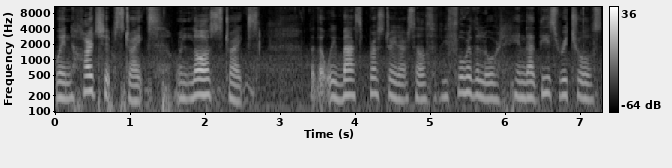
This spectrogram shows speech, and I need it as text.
when hardship strikes, when loss strikes, but that we must prostrate ourselves before the Lord and that these rituals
